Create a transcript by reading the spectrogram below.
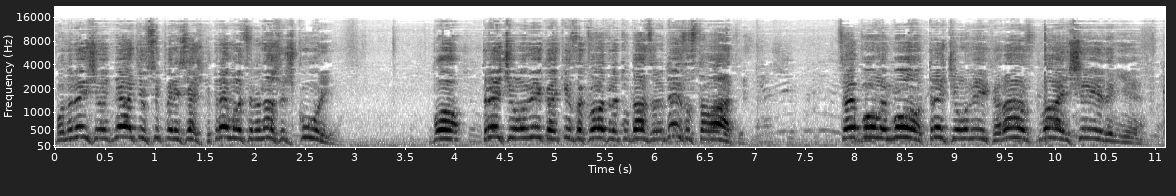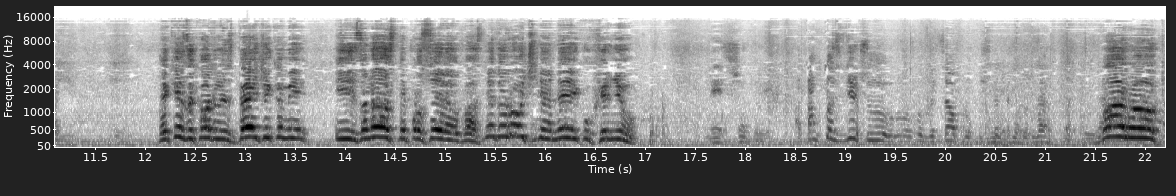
Бо до нинішнього дня ті всі пересячки трималися на нашій шкурі. Бо три чоловіка, які заходили туди за людей заставати, це були мо, три чоловіка, раз, два і ще один є. Які заходили з бейджиками і за нас не просили від вас ні доручення, ні яку херню. А там хтось дівчину обіцяв пропустити. Два роки.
